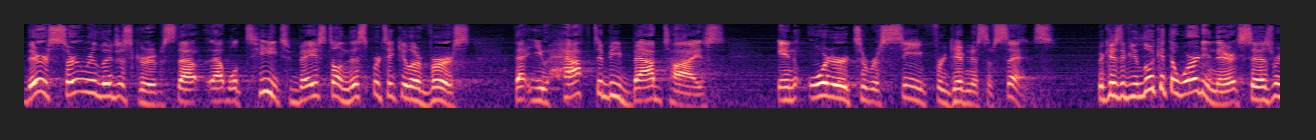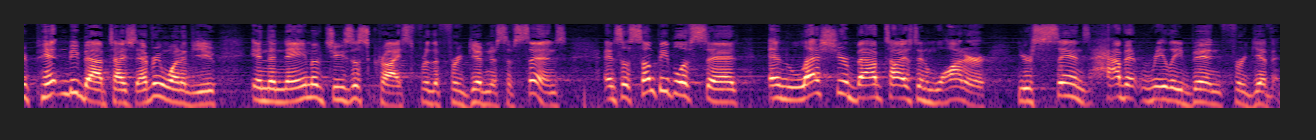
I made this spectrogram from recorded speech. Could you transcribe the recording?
There are certain religious groups that, that will teach, based on this particular verse, that you have to be baptized in order to receive forgiveness of sins. Because if you look at the wording there, it says, Repent and be baptized, every one of you, in the name of Jesus Christ for the forgiveness of sins. And so some people have said unless you're baptized in water, your sins haven't really been forgiven.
